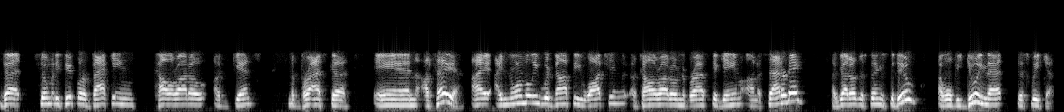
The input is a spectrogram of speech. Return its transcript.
that so many people are backing Colorado against Nebraska. And I'll tell you, I, I normally would not be watching a Colorado Nebraska game on a Saturday. I've got other things to do. I will be doing that this weekend.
